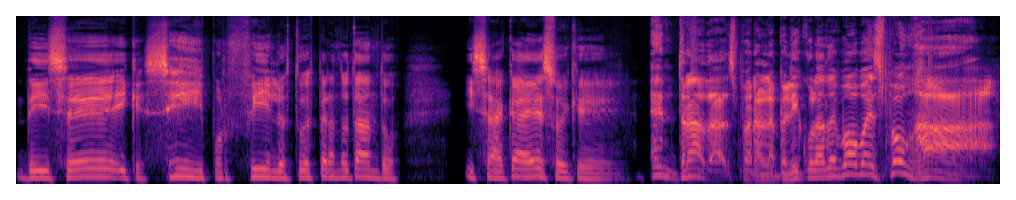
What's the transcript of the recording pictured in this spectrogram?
dice, y que sí, por fin, lo estuve esperando tanto. Y saca eso y que... Entradas para la película de Bob Esponja.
